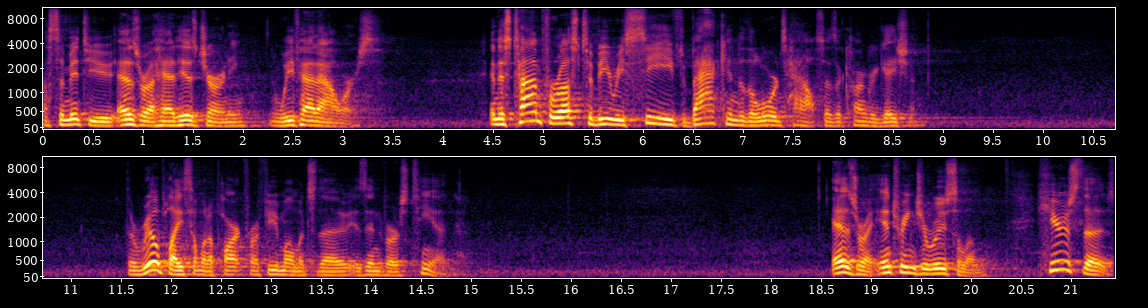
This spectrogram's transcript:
I submit to you, Ezra had his journey, and we've had ours. And it's time for us to be received back into the Lord's house as a congregation. The real place I want to park for a few moments, though, is in verse 10. Ezra entering Jerusalem. Here's the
